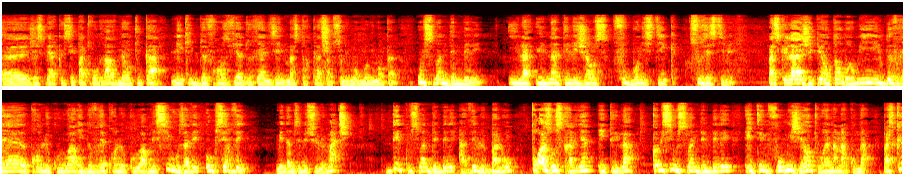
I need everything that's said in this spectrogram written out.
euh, J'espère que c'est pas trop grave, mais en tout cas, l'équipe de France vient de réaliser une masterclass absolument monumentale. Ousmane Dembélé, il a une intelligence footballistique sous-estimé. Parce que là, j'ai pu entendre, oui, il devrait prendre le couloir, il devrait prendre le couloir. Mais si vous avez observé, mesdames et messieurs, le match, dès qu'Ousmane Dembélé avait le ballon, trois Australiens étaient là, comme si Ousmane Dembélé était une fourmi géante ou un anaconda. Parce que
